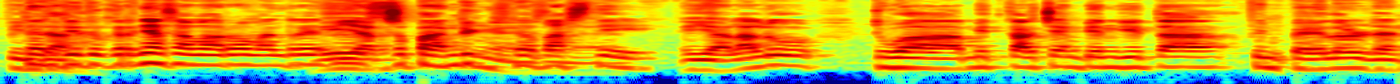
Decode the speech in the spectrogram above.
Dan pindah ditukernya sama Roman Reigns. iya sebanding ya sudah sebenarnya. pasti. iya lalu dua mid card champion kita Finn Balor dan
